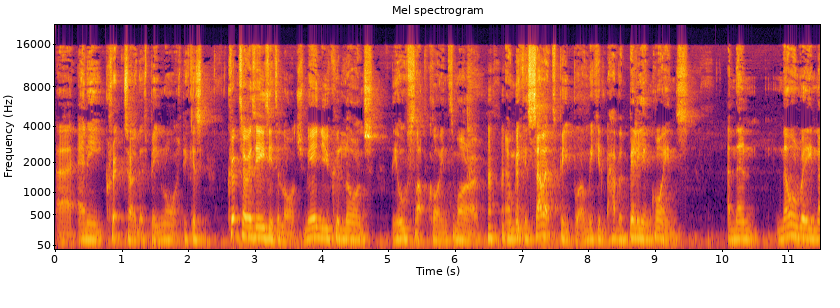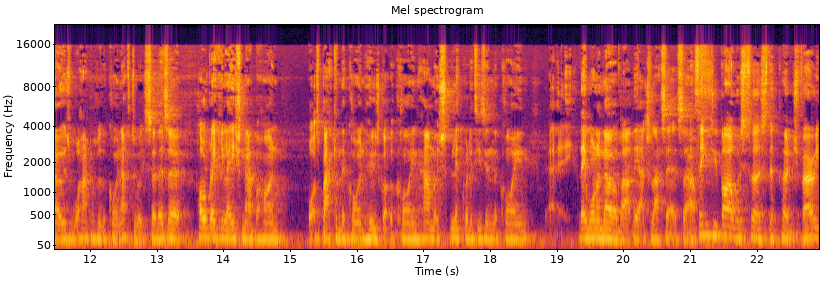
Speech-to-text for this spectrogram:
uh, any crypto that's being launched because crypto is easy to launch. Me and you could launch the Allsopp coin tomorrow, and we could sell it to people, and we could have a billion coins and then no one really knows what happens with the coin afterwards. So there's a whole regulation now behind what's backing the coin, who's got the coin, how much liquidity is in the coin. They want to know about the actual asset itself. I think Dubai was first to the punch. Very,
